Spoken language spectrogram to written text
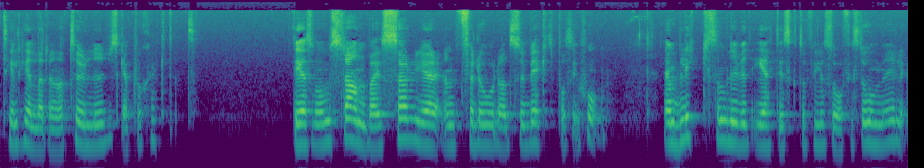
till hela det naturlyriska projektet. Det är som om Strandberg sörjer en förlorad subjektposition. En blick som blivit etiskt och filosofiskt omöjlig.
